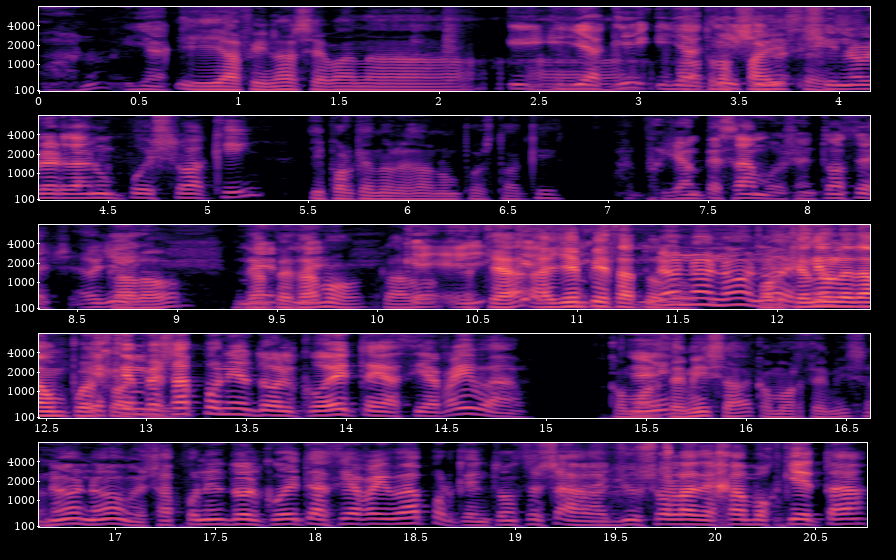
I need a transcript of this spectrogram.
Bueno, y aquí, y al final se van a, a- y aquí, y a aquí otros si, no- países? si no les dan un puesto aquí, ¿Y por qué no les dan un puesto aquí? pues ya empezamos. Entonces, oye, claro, ya me- empezamos, me- claro. que- es que, que- ahí empieza todo. No, no, no. ¿Por qué que- no le da un puesto Es que me aquí? estás poniendo el cohete hacia arriba. Como ¿eh? Artemisa, como Artemisa. No, no, me estás poniendo el cohete hacia arriba porque entonces a Ayuso la dejamos quieta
